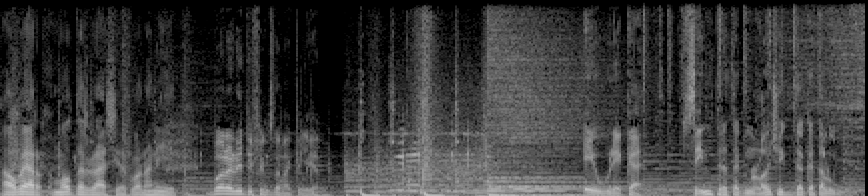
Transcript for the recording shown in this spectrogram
Albert, moltes gràcies, bona nit. Bona nit i fins demà, Kilian. Eurecat, centre tecnològic de Catalunya.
